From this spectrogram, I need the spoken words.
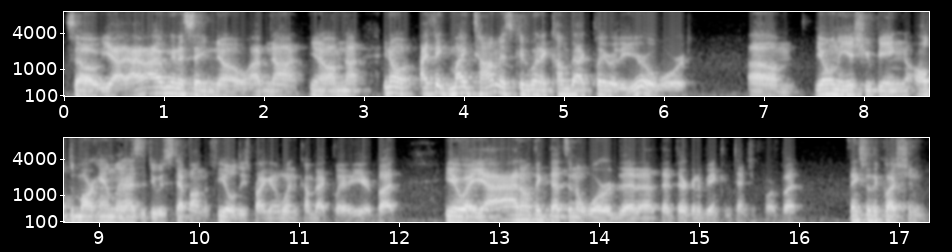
So, yeah, I, am going to say no. I'm not, you know, I'm not, you know, I think Mike Thomas could win a comeback player of the year award. Um, the only issue being all Damar Hamlin has to do is step on the field. He's probably going to win comeback player of the year. But either way, yeah, I don't think that's an award that, uh, that they're going to be in contention for. But thanks for the question,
